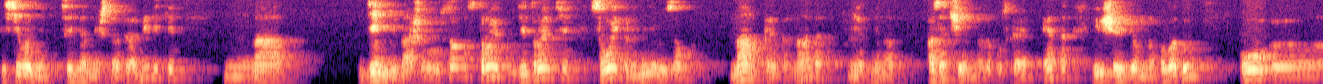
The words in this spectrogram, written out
и сегодня Соединенные Штаты Америки на деньги нашего Русала строят в Детройте свой алюминиевый завод. Нам это надо? Нет, не надо. А зачем мы допускаем это и еще идем на поводу у э,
